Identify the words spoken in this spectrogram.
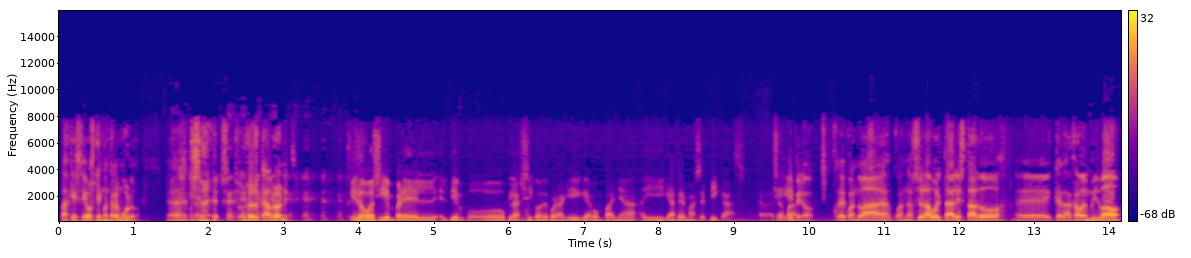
para que se hosten contra el muro. Son, son unos cabrones. Y luego siempre el, el tiempo clásico de por aquí que acompaña y que hace más épicas cada Sí, etapa. pero, joder, cuando ha, cuando ha sido la vuelta al estado eh, que acabó en Bilbao,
